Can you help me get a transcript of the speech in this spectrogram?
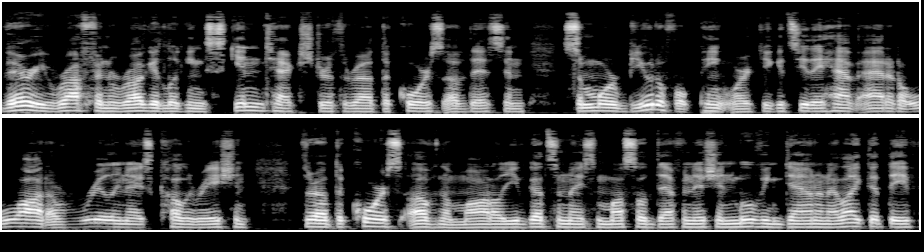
very rough and rugged looking skin texture throughout the course of this, and some more beautiful paintwork. You can see they have added a lot of really nice coloration throughout the course of the model. You've got some nice muscle definition moving down, and I like that they've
